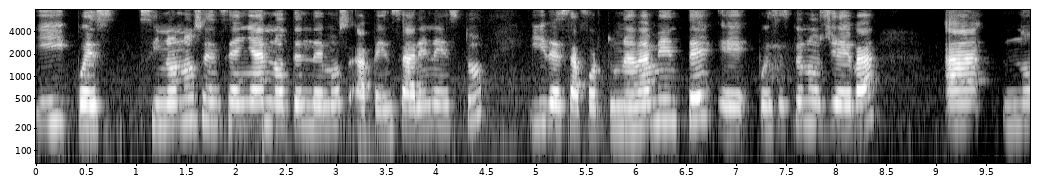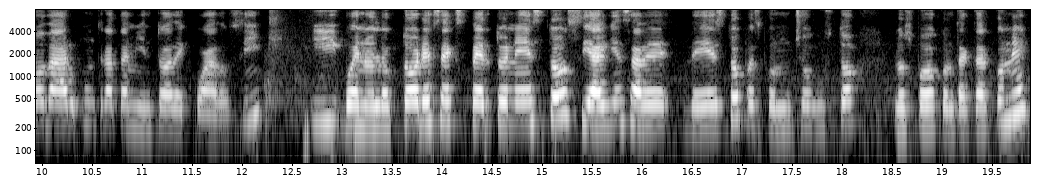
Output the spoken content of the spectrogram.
y pues si no nos enseñan, no tendemos a pensar en esto y desafortunadamente, eh, pues esto nos lleva a no dar un tratamiento adecuado, ¿sí? Y bueno, el doctor es experto en esto. Si alguien sabe de esto, pues con mucho gusto los puedo contactar con él.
